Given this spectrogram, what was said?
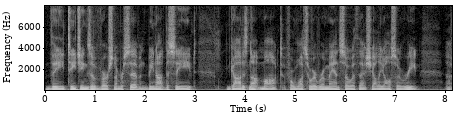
the teachings of verse number seven. Be not deceived. God is not mocked, for whatsoever a man soweth, that shall he also reap. Uh,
